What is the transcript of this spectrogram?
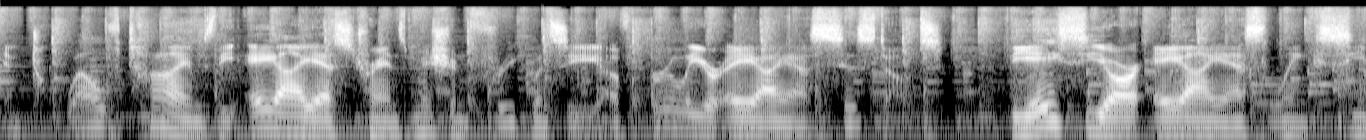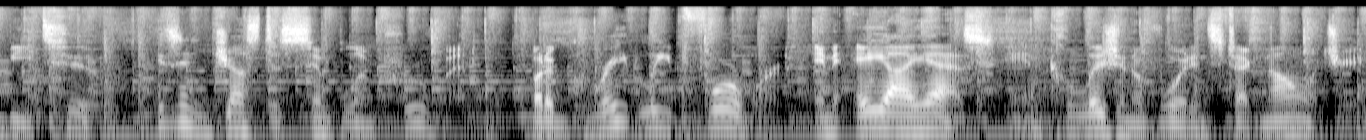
and 12 times the AIS transmission frequency of earlier AIS systems, the ACR AISLink CB2 isn't just a simple improvement, but a great leap forward in AIS and collision avoidance technology.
